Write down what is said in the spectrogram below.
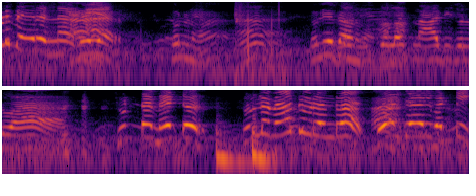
அம்மனுடைய பெயர் என்ன? பெயர். சொல்லணுமா? சொல்லியே சொல்ல நாட்டி சொல்லுவா. சுண்ட மேட்டூர். சுண்ட மேட்டூர் என்றால் கோசேரி வட்டி.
